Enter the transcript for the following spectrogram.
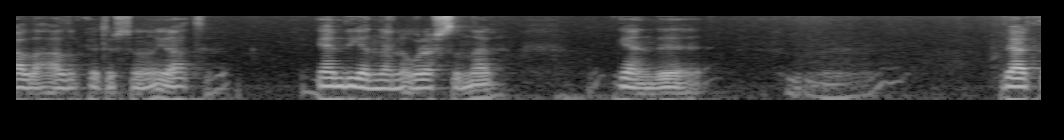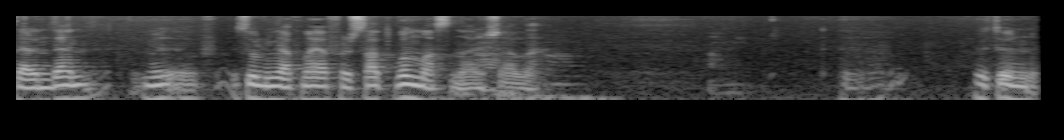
Allah alıp götürsün ya kendi kendilerine uğraşsınlar. Kendi e, dertlerinden zulüm yapmaya fırsat bulmasınlar inşallah. E, bütün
